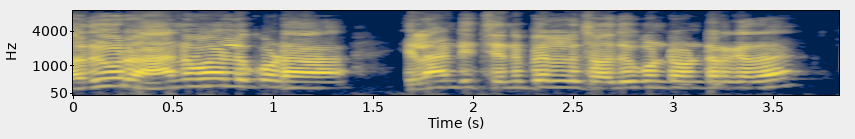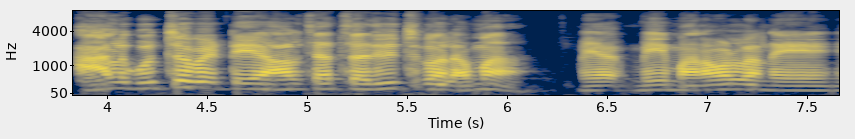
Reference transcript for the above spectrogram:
చదువు రాని వాళ్ళు కూడా ఇలాంటి చిన్నపిల్లలు చదువుకుంటూ ఉంటారు కదా వాళ్ళు కూర్చోబెట్టి వాళ్ళ చేత చదివించుకోవాలి. అమ్మా మీ మీ మనవాళ్ళని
